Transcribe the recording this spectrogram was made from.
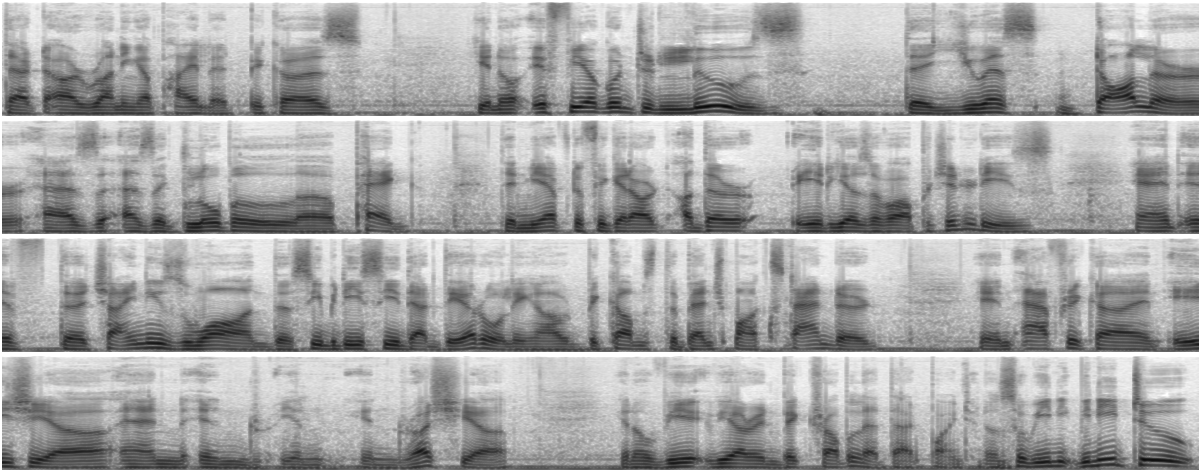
that are running a pilot because, you know, if we are going to lose the U.S. dollar as as a global uh, peg, then we have to figure out other areas of opportunities. And if the Chinese yuan, the CBDC that they are rolling out, becomes the benchmark standard in Africa and Asia and in in, in Russia, you know, we, we are in big trouble at that point. You know, so we, we need to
